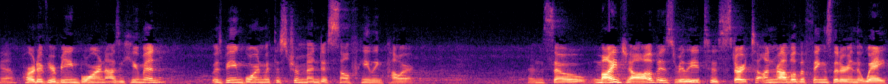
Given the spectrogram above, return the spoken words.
Yeah, part of your being born as a human was being born with this tremendous self healing power. And so my job is really to start to unravel the things that are in the way,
